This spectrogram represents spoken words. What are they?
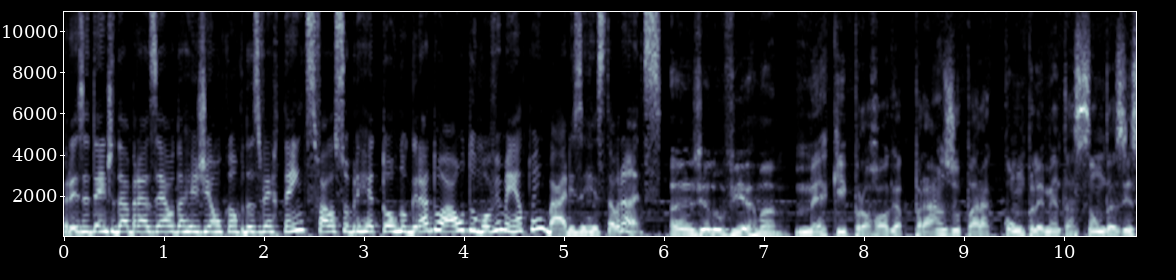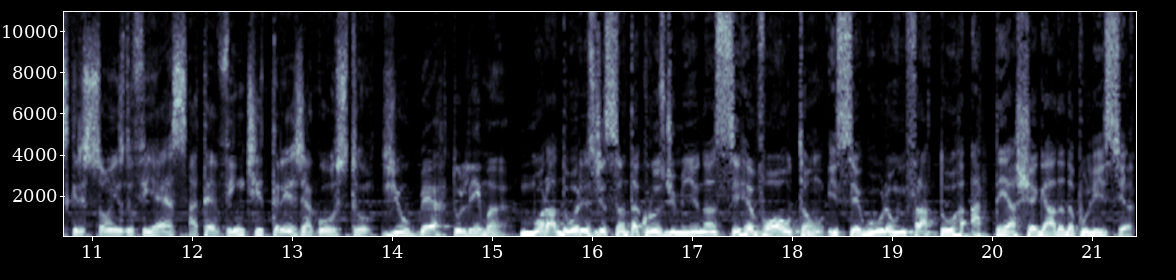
Presidente da Brasel da região Campo das Vertentes fala sobre retorno gradual do movimento em bares e restaurantes. Ângelo Vierman. MEC prorroga prazo para complementação das inscrições do FIES até 23 de agosto. Gilberto Lima. Moradores de Santa Cruz de Minas se revoltam e seguram o infrator até a chegada da polícia.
